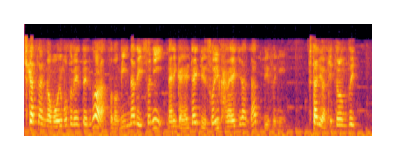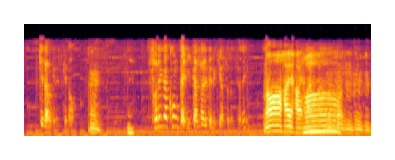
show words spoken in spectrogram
ちかちゃんが思い求めているのはそのみんなで一緒に何かやりたいというそういう輝きなんだっていうふうに2人は結論づけたわけですけどうん。それが今回に生かされてる気がするんですよねああ、はいはいあはい。うんうんうんうん。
